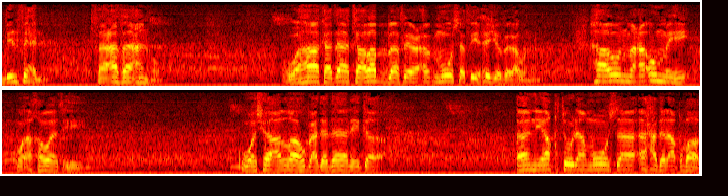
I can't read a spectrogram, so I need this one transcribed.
بالفعل فعفى عنه. وهكذا تربى موسى في حجر فرعون. هارون مع أمه وأخواته. وشاء الله بعد ذلك أن يقتل موسى أحد الأقباط.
